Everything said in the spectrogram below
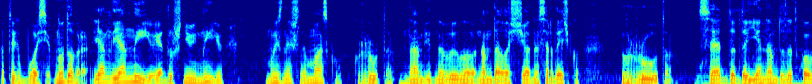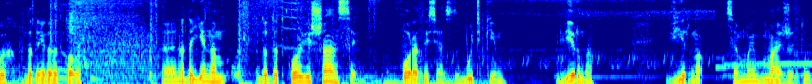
отих босів. Ну добре, я, я нию, я душню і нию. Ми знайшли маску. Круто. Нам відновило, нам дало ще одне сердечко. Круто. Це додає нам додаткових. Додає додаткових. Е, надає нам додаткові шанси впоратися з будь-ким. Вірно? Вірно. Це ми майже тут.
